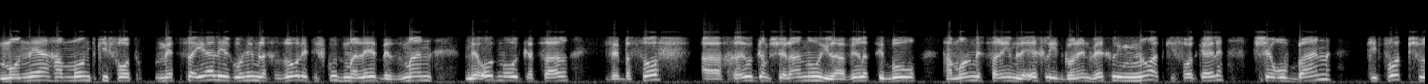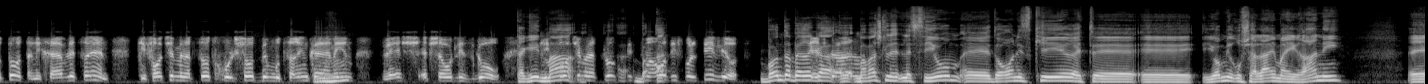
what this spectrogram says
מונע המון תקיפות, מסייע לארגונים לחזור לתפקוד מלא בזמן מאוד מאוד קצר, ובסוף האחריות גם שלנו היא להעביר לציבור המון מסרים לאיך להתגונן ואיך למנוע תקיפות כאלה, שרובן תקיפות פשוטות, אני חייב לציין. תקיפות שמנצלות חולשות במוצרים קיימים ויש אפשרות לסגור. תגיד, מה- תקיפות שמנצלות אה, סיסמאות דפולטיביות. בוא נדבר רגע, אה, ממש לסיום, אה, דורון הזכיר את אה, אה, יום ירושלים האיראני. אה,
